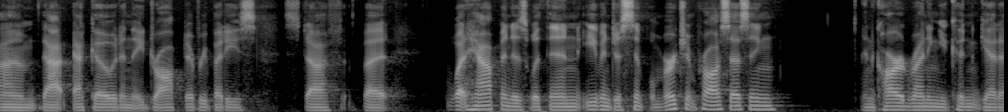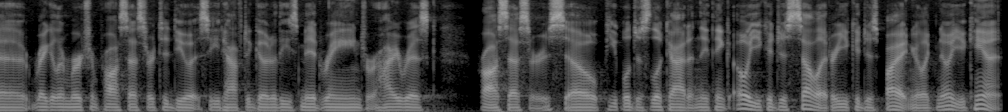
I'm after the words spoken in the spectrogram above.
um, that echoed and they dropped everybody's stuff. But what happened is within even just simple merchant processing, and card running, you couldn't get a regular merchant processor to do it. So you'd have to go to these mid range or high risk processors. So people just look at it and they think, oh, you could just sell it or you could just buy it. And you're like, no, you can't.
